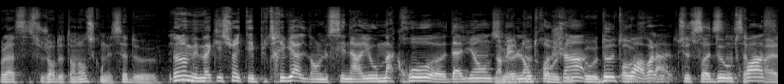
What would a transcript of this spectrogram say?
Voilà, c'est ce genre de tendance qu'on essaie de. Non, non, mais ma question était plus triviale dans le scénario macro d'alliance l'an prochain. 2, 3, voilà, que ce soit 2 ou 3,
